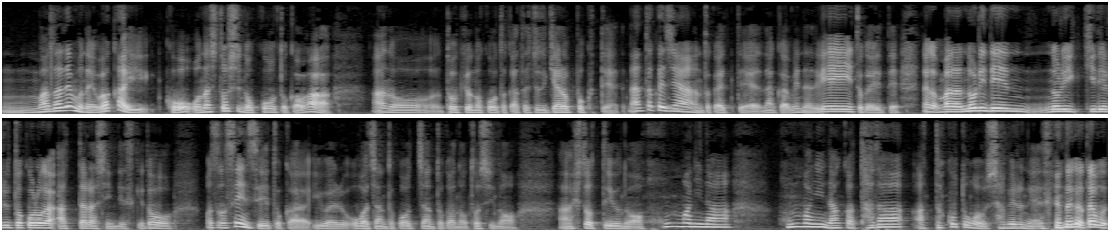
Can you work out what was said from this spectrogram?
まだでもね、若い子、同じ年の子とかは、あの、東京の子とかあったらちょっとギャロっぽくて、なんとかじゃんとか言って、なんかみんなでウェーイとか言って、なんかまだノリで乗り切れるところがあったらしいんですけど、まあ、その先生とか、いわゆるおばちゃんとかおっちゃんとかの年の人っていうのは、ほんまにな、ほんまになんかただ会ったことを喋るね。なんか多分、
